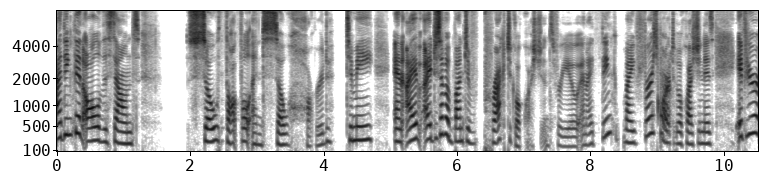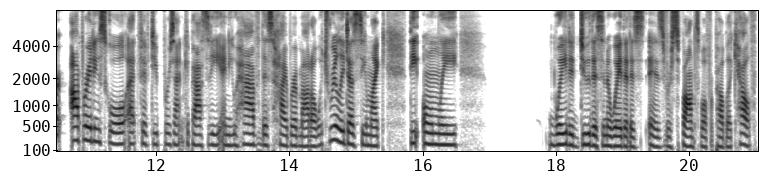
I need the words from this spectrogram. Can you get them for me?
I think that all of this sounds so thoughtful and so hard to me. And I I just have a bunch of practical questions for you. And I think my first practical question is if you're operating school at 50% capacity and you have this hybrid model, which really does seem like the only way to do this in a way that is is responsible for public health.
